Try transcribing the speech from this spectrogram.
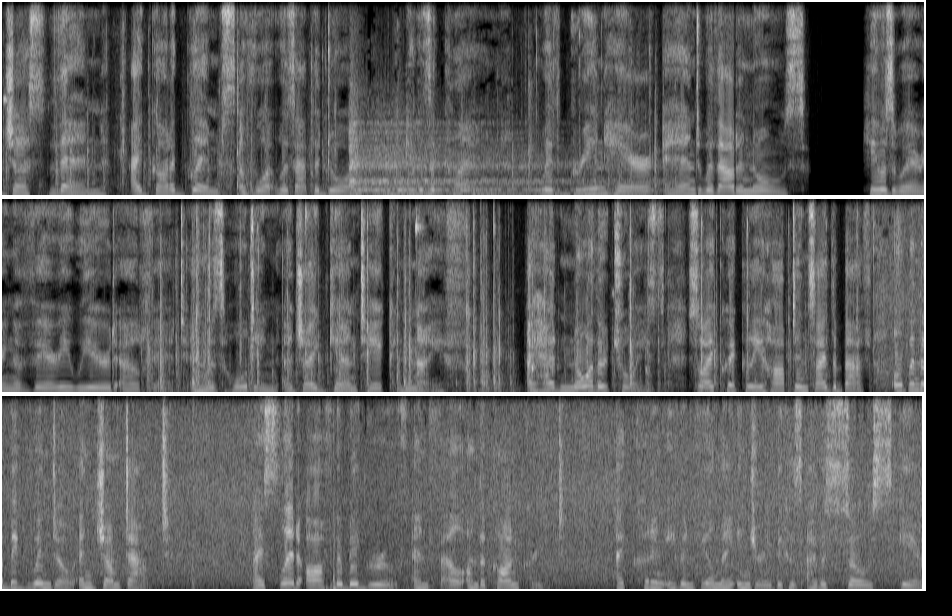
just then, I got a glimpse of what was at the door. It was a clown, with green hair and without a nose. He was wearing a very weird outfit and was holding a gigantic knife. I had no other choice, so I quickly hopped inside the bath, opened the big window, and jumped out. I slid off the big roof and fell on the concrete. I couldn't even feel my injury because I was so scared.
